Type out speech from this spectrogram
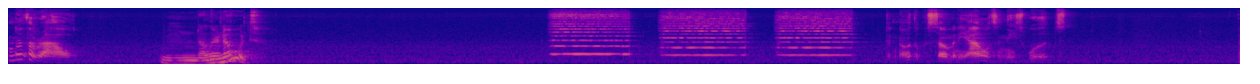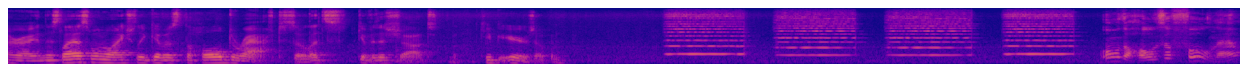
Another owl. Another note. Didn't know there were so many owls in these woods. Alright, and this last one will actually give us the whole draft. So let's give it a shot. Keep your ears open. All the holes are full now.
